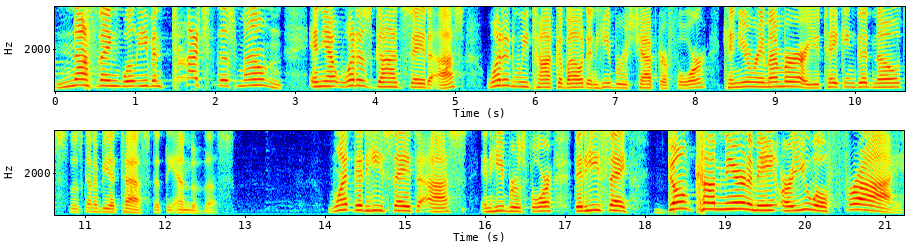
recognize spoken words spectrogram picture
Nothing will even touch this mountain. And yet, what does God say to us? What did we talk about in Hebrews chapter 4? Can you remember? Are you taking good notes? There's going to be a test at the end of this. What did he say to us in Hebrews 4? Did he say, Don't come near to me or you will fry?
